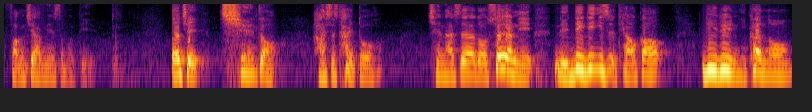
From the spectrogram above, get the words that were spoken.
房价没什么跌，而且钱哦还是太多，钱还是太多。虽然你你利率一直调高，利率你看哦，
